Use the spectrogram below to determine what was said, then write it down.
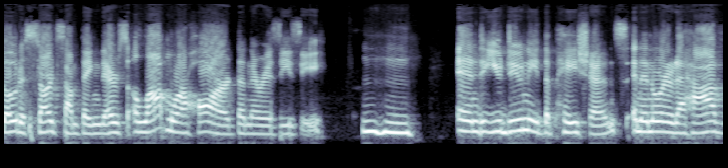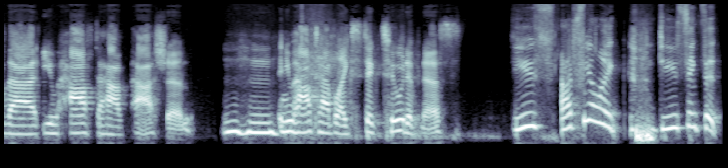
go to start something. There's a lot more hard than there is easy. Mhm. And you do need the patience. And in order to have that, you have to have passion and you have to have like stick to itiveness. Do you? Th- I feel like. Do you think that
